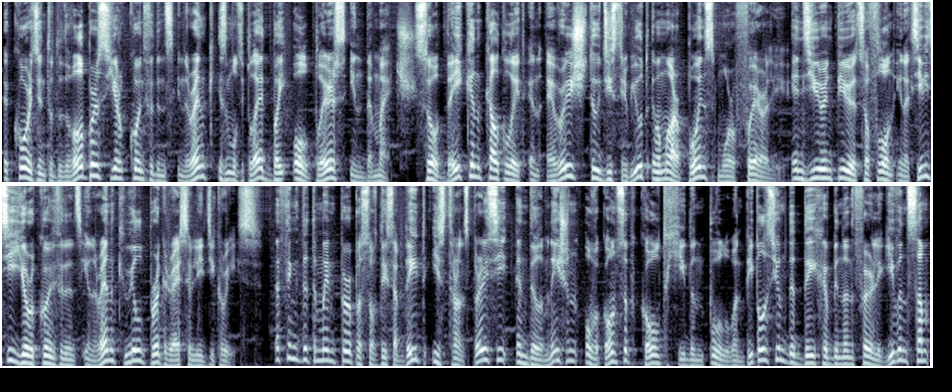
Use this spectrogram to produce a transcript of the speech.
According to the developers, your confidence in rank is multiplied by all players in the match, so they can calculate an average to distribute MMR points more fairly. And during periods of long inactivity, your confidence in rank will progressively decrease. I think that the main purpose of this update is transparency and the elimination of a concept called hidden pool, when people assume that they have been unfairly given some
